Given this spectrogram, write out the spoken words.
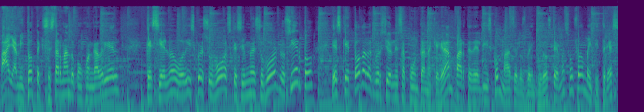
Vaya mitote que se está armando con Juan Gabriel que si el nuevo disco es su voz, que si no es su voz, lo cierto es que todas las versiones apuntan a que gran parte del disco, más de los 22 temas, o fueron 23,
